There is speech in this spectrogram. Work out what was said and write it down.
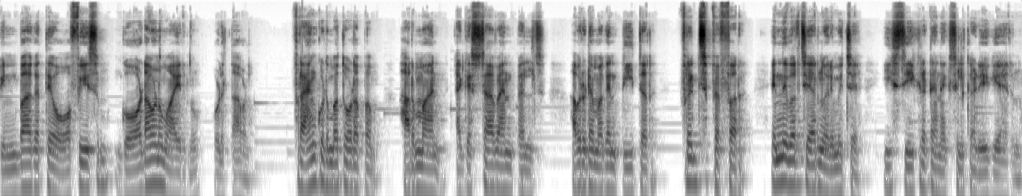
പിൻഭാഗത്തെ ഓഫീസും ഗോഡൌണുമായിരുന്നു ഒളിത്താവളം. ഫ്രാങ്ക് കുടുംബത്തോടൊപ്പം ഹർമാൻ അഗസ്റ്റ വാൻ പെൽസ് അവരുടെ മകൻ പീറ്റർ ഫ്രിഡ്സ് ഫെഫർ എന്നിവർ ചേർന്ന് ഒരുമിച്ച് ഈ സീക്രട്ട് അനക്സിൽ കഴിയുകയായിരുന്നു.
